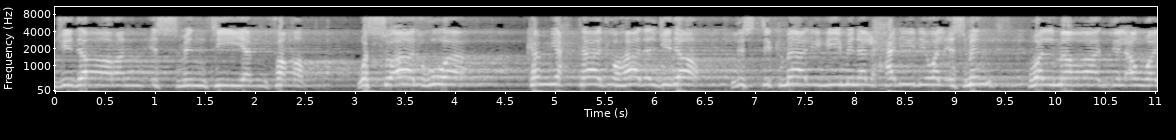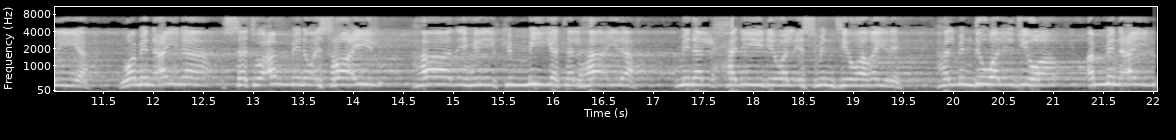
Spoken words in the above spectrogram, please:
جدارا اسمنتيا فقط. والسؤال هو كم يحتاج هذا الجدار لاستكماله من الحديد والإسمنت والمواد الأولية؟ ومن أين ستؤمن إسرائيل هذه الكمية الهائلة من الحديد والإسمنت وغيره؟ هل من دول الجوار أم من أين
